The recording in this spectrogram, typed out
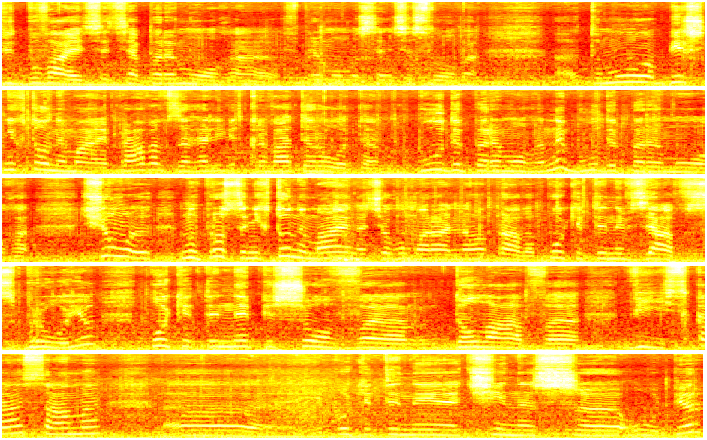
відбувається ця перемога в прямому сенсі слова. Тому більш ніхто не має права взагалі відкривати рота. Буде перемога, не буде перемога. Що ну просто ніхто не має на цього морального права. Поки ти не взяв зброю, поки ти не пішов до лав е, війська саме. е, Поки ти не чиниш е, опір,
